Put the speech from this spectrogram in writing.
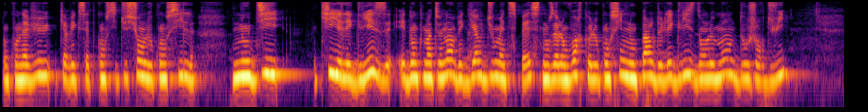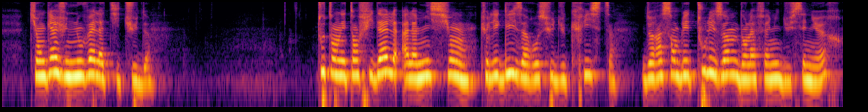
Donc on a vu qu'avec cette constitution, le Concile nous dit qui est l'Église. Et donc maintenant, avec Gaudium et Spes, nous allons voir que le Concile nous parle de l'Église dans le monde d'aujourd'hui, qui engage une nouvelle attitude. Tout en étant fidèle à la mission que l'Église a reçue du Christ de rassembler tous les hommes dans la famille du Seigneur,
